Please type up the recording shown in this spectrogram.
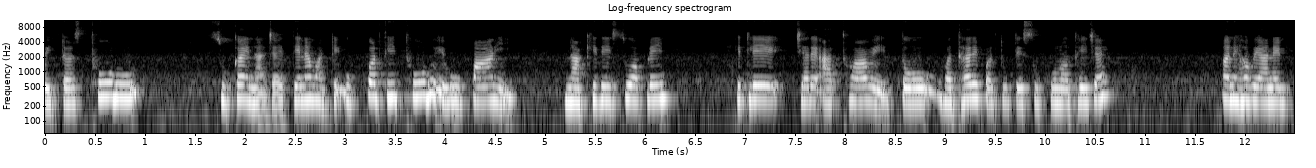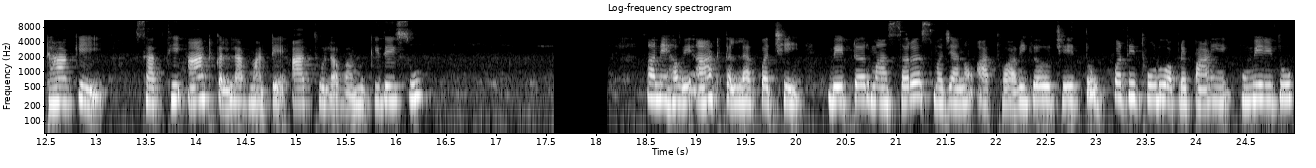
બેટર થોડું સુકાઈ ના જાય. તેના માટે ઉપરથી થોડું એવું પાણી નાખી દઈશું આપણે. એટલે જ્યારે આથો આવે તો વધારે પડતું તે સૂકું ન થઈ જાય. અને હવે આને ઢાંકી સાતથી આઠ કલાક માટે આથો લાવવા મૂકી દઈશું. અને હવે આઠ કલાક પછી બેટરમાં સરસ મજાનો આથો આવી ગયો છે. તો ઉપરથી થોડું આપણે પાણી ઉમેરી દીધું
